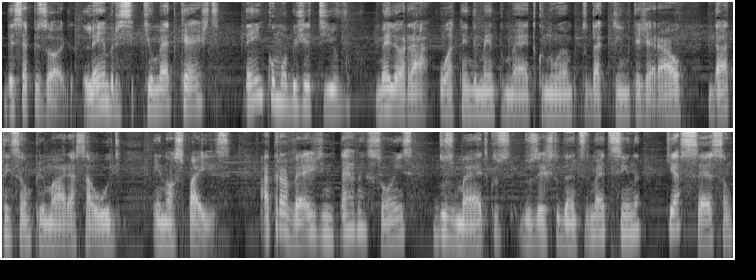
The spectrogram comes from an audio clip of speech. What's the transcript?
desse episódio. Lembre-se que o Medcast tem como objetivo melhorar o atendimento médico no âmbito da clínica geral, da atenção primária à saúde em nosso país, através de intervenções dos médicos, dos estudantes de medicina que acessam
